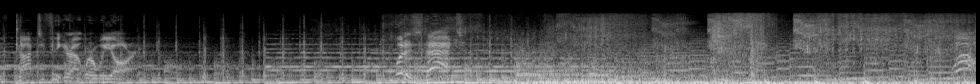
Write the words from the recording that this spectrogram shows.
We've got to figure out where we are. What is that? Wow!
